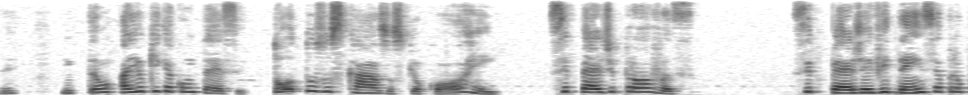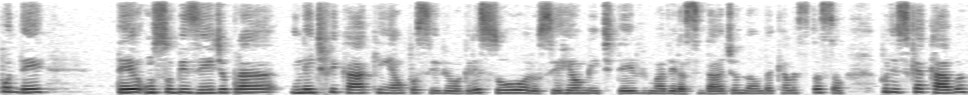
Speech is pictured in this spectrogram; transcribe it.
Né? Então, aí o que, que acontece? Todos os casos que ocorrem, se perde provas, se perde a evidência para eu poder ter um subsídio para identificar quem é o possível agressor ou se realmente teve uma veracidade ou não daquela situação. Por isso que acaba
